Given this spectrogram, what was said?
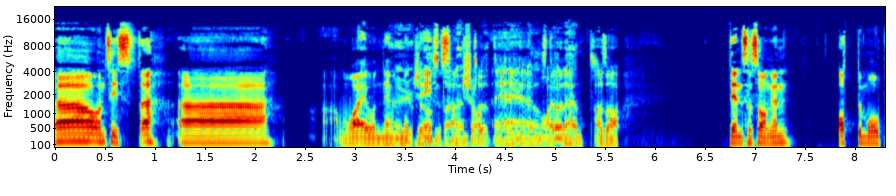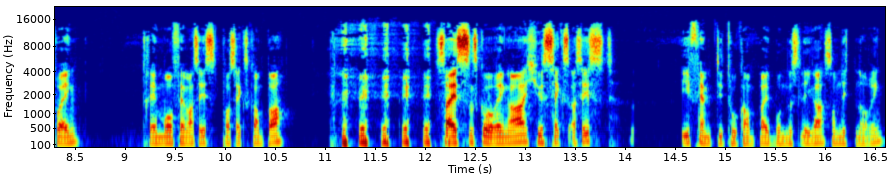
Uh, og den siste uh, må jeg jo nevne talent, Sancho. talent. Altså, den sesongen åtte målpoeng. Tre mål, fem assist på seks kamper. 16 skåringer, 26 assist i 52 kamper i Bundesliga som 19-åring.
